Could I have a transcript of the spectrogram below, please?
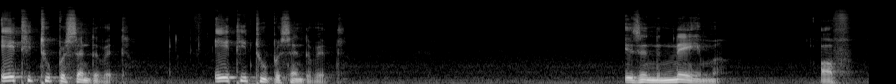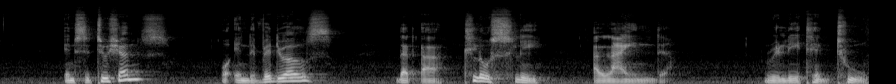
82% of it, 82% of it is in the name of institutions or individuals that are closely aligned, related to,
